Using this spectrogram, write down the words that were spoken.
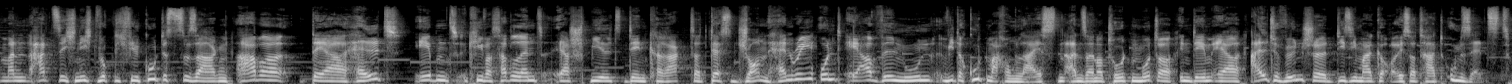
man hat sich nicht wirklich viel Gutes zu sagen, aber der Held, eben Kiefer Sutherland, er spielt den Charakter des John Henry und er will nun Wiedergutmachung leisten an seiner toten Mutter, indem er alte Wünsche, die sie mal geäußert hat, umsetzt.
